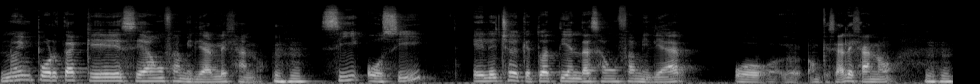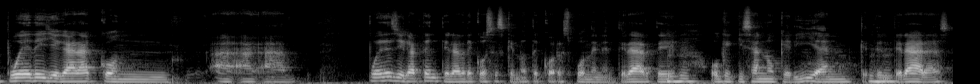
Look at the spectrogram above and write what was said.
no importa que sea un familiar lejano, sí o sí, el hecho de que tú atiendas a un familiar, o aunque sea lejano, puede llegar a con... a- a- a- puedes llegarte a enterar de cosas que no te corresponden enterarte o que quizá no querían que te enteraras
